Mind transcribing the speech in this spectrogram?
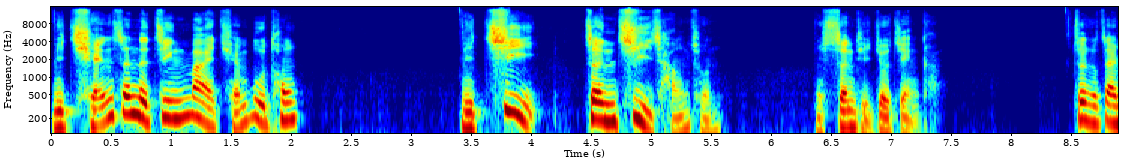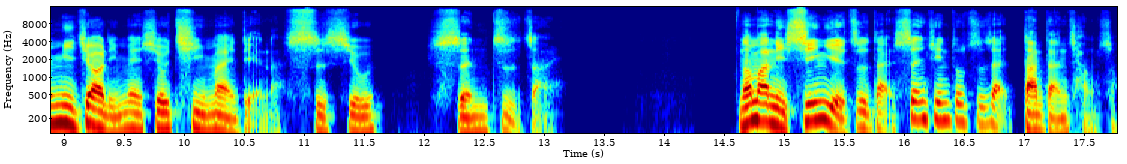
你全身的经脉全部通，你气真气长存，你身体就健康。这个在密教里面修气脉点呢，是修身自在。那么你心也自在，身心都自在，单单长寿。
